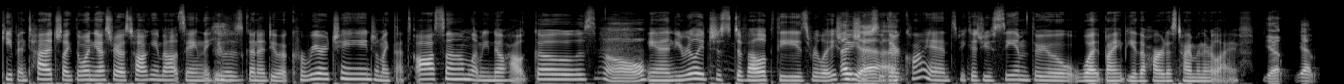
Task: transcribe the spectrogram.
keep in touch. Like the one yesterday I was talking about, saying that he was going to do a career change. I'm like, that's awesome. Let me know how it goes. Oh, And you really just develop these relationships yeah. with your clients because you see them through what might be the hardest time in their life. yep. Yep.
